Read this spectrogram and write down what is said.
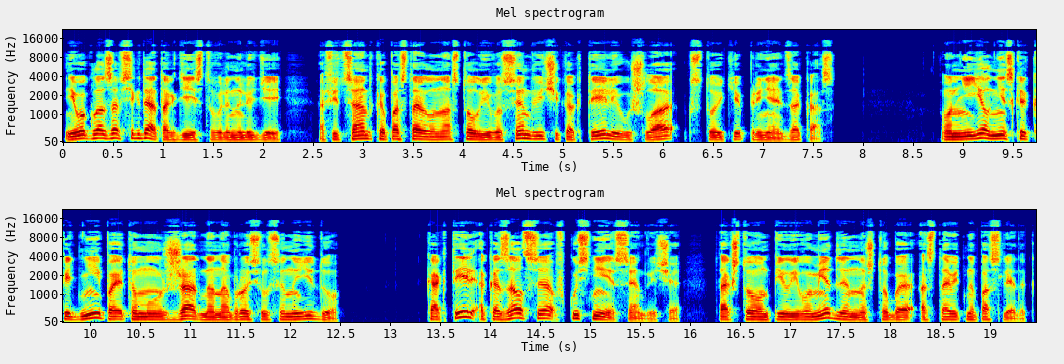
Его глаза всегда так действовали на людей. Официантка поставила на стол его сэндвич и коктейль и ушла к стойке принять заказ. Он не ел несколько дней, поэтому жадно набросился на еду. Коктейль оказался вкуснее сэндвича, так что он пил его медленно, чтобы оставить напоследок.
